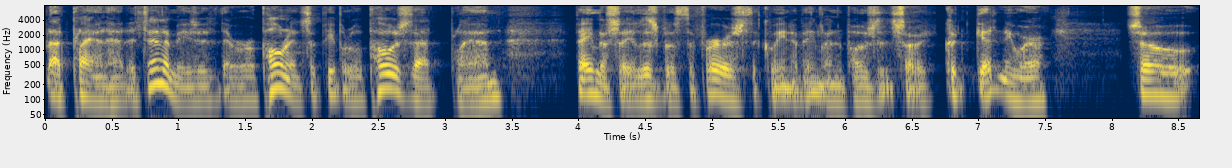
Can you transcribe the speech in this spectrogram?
that plan had its enemies. There were opponents, the people who opposed that plan. Famously, Elizabeth I, the Queen of England, opposed it, so it couldn't get anywhere. So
